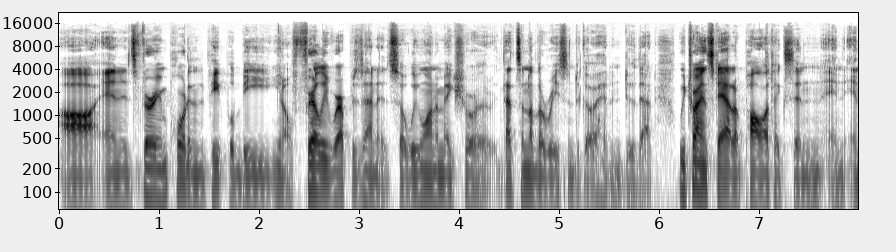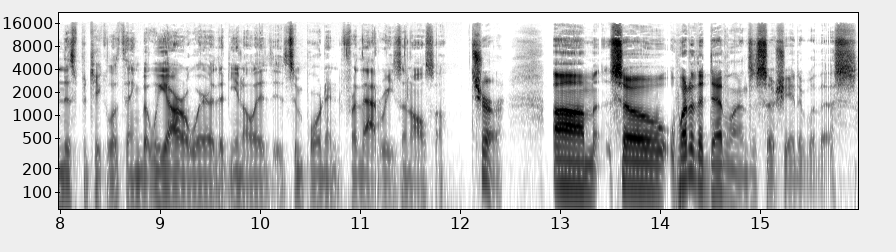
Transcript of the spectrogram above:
uh, and it's very important that people be you know fairly represented. So we want to make sure that's another reason to go ahead and do that. We try and stay out of politics in, in, in this particular thing, but we are aware that you know it, it's important for that reason also. Sure. Um, so, what are the deadlines associated with this?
